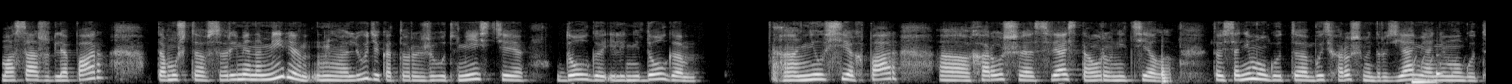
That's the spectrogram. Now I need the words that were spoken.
массажу для пар, потому что в современном мире люди, которые живут вместе долго или недолго, а, не у всех пар а, хорошая связь на уровне тела. То есть они могут э, быть хорошими друзьями, они могут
